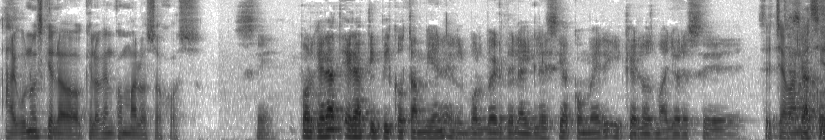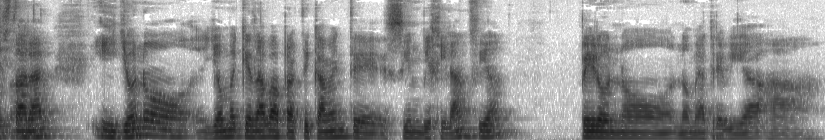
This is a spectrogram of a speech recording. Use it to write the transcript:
algunos que lo, que lo ven con malos ojos. sí. Porque era, era típico también el volver de la iglesia a comer y que los mayores se, Se echaban se acostaran. Y yo no, yo me quedaba prácticamente sin vigilancia, pero no, no me atrevía a,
